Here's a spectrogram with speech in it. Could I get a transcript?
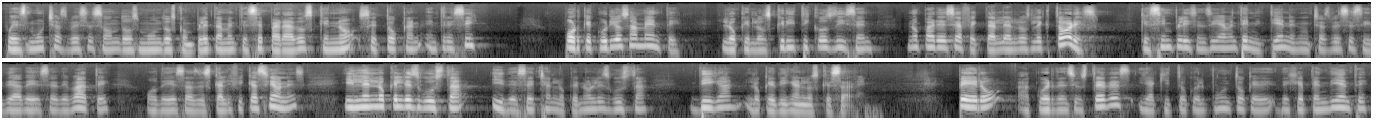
pues muchas veces son dos mundos completamente separados que no se tocan entre sí. Porque curiosamente, lo que los críticos dicen no parece afectarle a los lectores, que simple y sencillamente ni tienen muchas veces idea de ese debate o de esas descalificaciones y leen lo que les gusta y desechan lo que no les gusta digan lo que digan los que saben. Pero acuérdense ustedes, y aquí toco el punto que dejé pendiente,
